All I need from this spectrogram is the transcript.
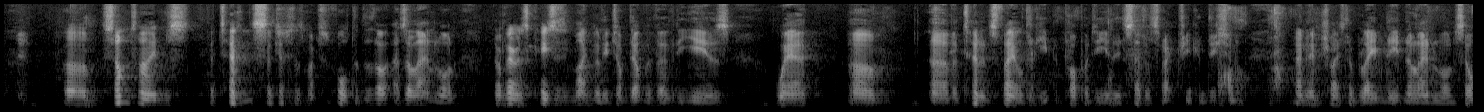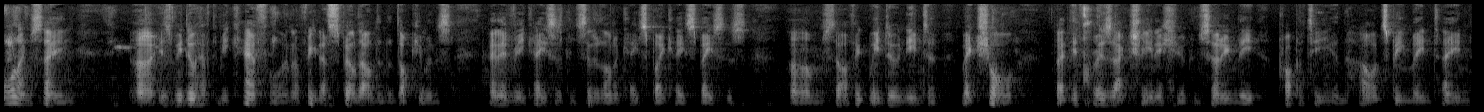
Um, sometimes the tenants are just as much at fault as the, as a landlord. There are various cases in my village I've dealt with over the years where um, uh, the tenants fail to keep the property in a satisfactory condition and then tries to blame the, the landlord. So all I'm saying uh, is we do have to be careful, and I think that's spelled out in the documents, and every case is considered on a case-by-case basis. Um, so I think we do need to make sure that if there is actually an issue concerning the property and how it's being maintained,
